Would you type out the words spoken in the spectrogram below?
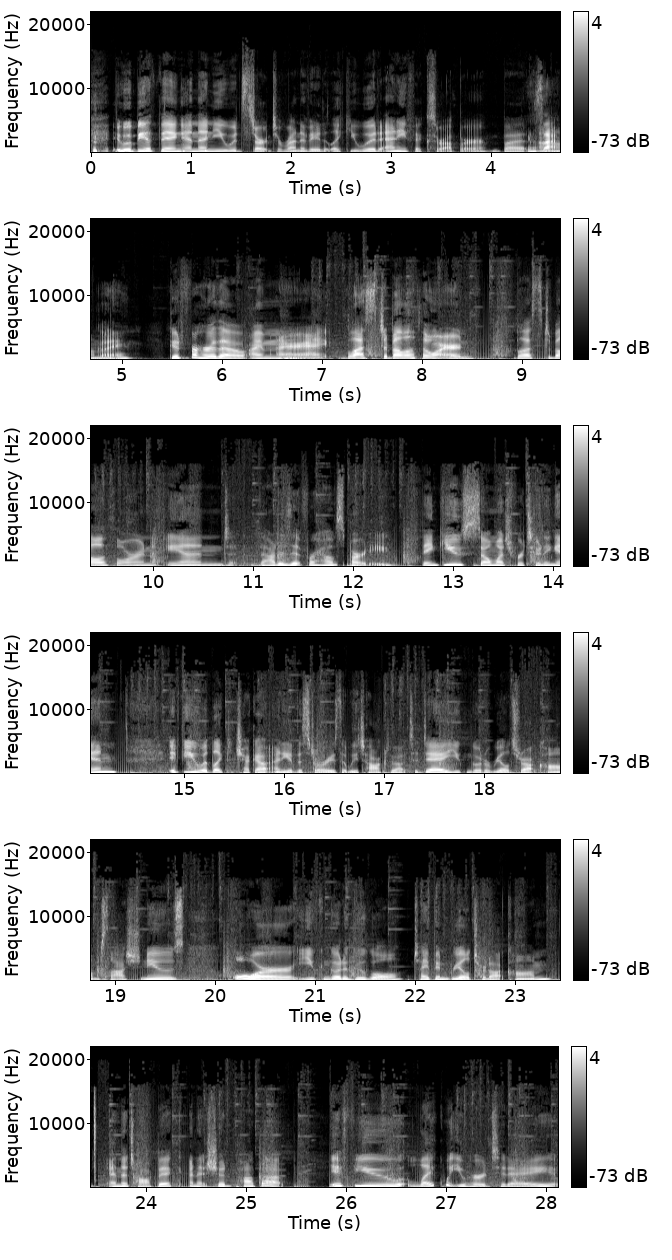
it would be a thing and then you would start to renovate it like you would any fixer upper. But um, Exactly. good for her though. I'm All right, blessed to Bella Thorne. blessed to Bella Thorne, and that is it for House Party. Thank you so much for tuning in. If you would like to check out any of the stories that we talked about today, you can go to realtor.com slash news, or you can go to Google, type in realtor.com and the topic, and it should pop up. If you like what you heard today,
